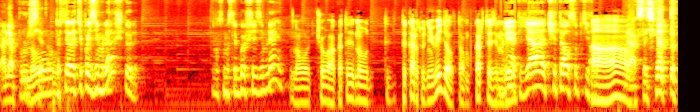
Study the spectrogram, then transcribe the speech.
А-ля Пруссия. Ну, там. То есть это типа земля, что ли? Ну, в смысле, бывшие земляне? Ну, чувак, а ты, ну, ты, ты карту не видел? Там карта Земли. Нет, я читал субтитры. А, Да, кстати, я тоже.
